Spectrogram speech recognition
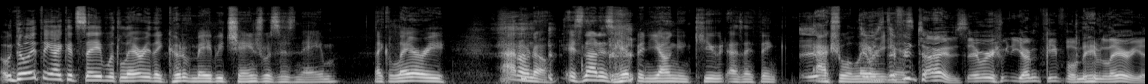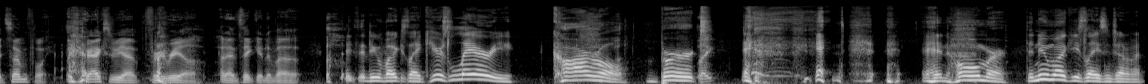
only thing I could say with Larry they could have maybe changed was his name. Like Larry, I don't know. It's not as hip and young and cute as I think actual It was Larry is. different times. There were young people named Larry at some point, which cracks me up for real when I'm thinking about Like the new Mike's like, here's Larry, Carl, Bert, like and, and Homer. The new Monkees, ladies and gentlemen.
